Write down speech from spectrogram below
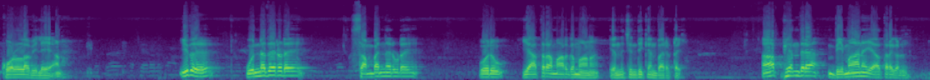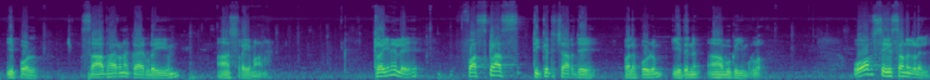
കൊള്ള വിലയാണ്. ഇത് ഉന്നതരുടെ സമ്പന്നരുടെ ഒരു യാത്രാമാർഗമാണ് എന്ന് ചിന്തിക്കാൻ വരട്ടെ. ആഭ്യന്തര വിമാനയാത്രകൾ ഇപ്പോൾ സാധാരണക്കാരുടെയും ആശ്രയമാണ്. ട്രെയിനിലെ ഫസ്റ്റ് ക്ലാസ് ടിക്കറ്റ് ചാർജ് പലപ്പോഴും ഇതിന് ആവുകയുമുള്ളൂ. ഓഫ് സീസണുകളിൽ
